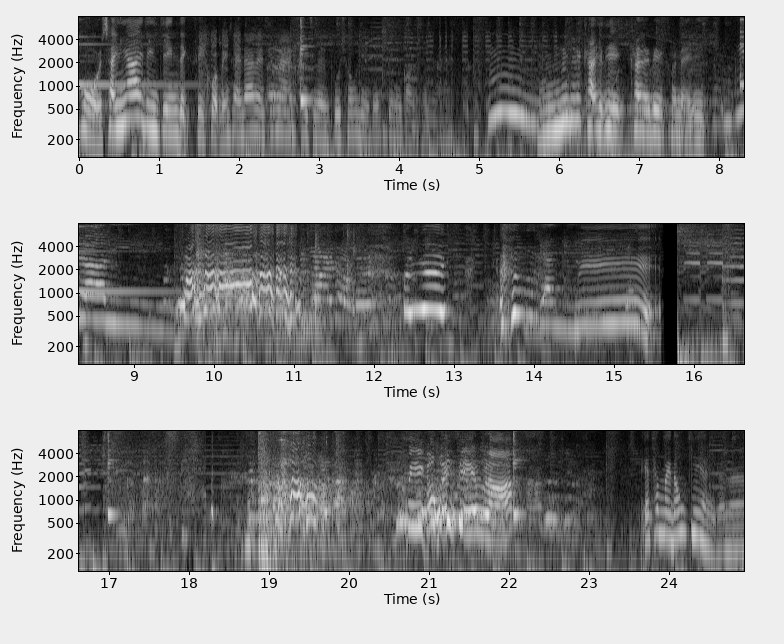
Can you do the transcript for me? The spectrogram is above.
โอ้โห ใช้ง่ายจริง ๆ เด็กสี่ขวบยังใช้ได้เลยใช่ไหมใครจะเป็นผู้โชคดีได้ชิมก่อนคนแรกอืมใครดีใครดีคนไหนดีเบียร์ว้าวเป็นไงนี่มีก็ไม่ชิมเหรอ เอ๊ะทำไมต้องเกี่ยงกันอะ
